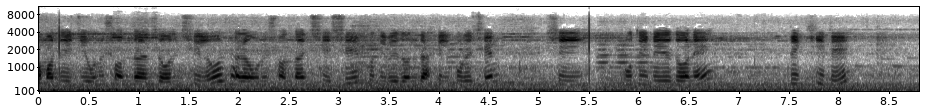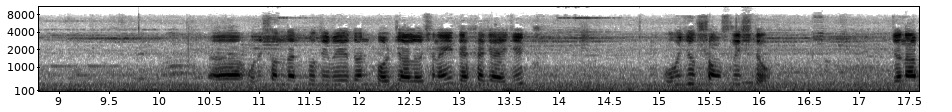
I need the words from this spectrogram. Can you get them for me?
আমাদের যে অনুসন্ধান দল ছিল, তারা অনুসন্ধান শেষে প্রতিবেদন দাখিল করেছেন। সেই প্রতিবেদনে প্রেক্ষিতে অনুসন্ধান প্রতিবেদন পর্যালোচনায় দেখা যায় যে অভিযোগ সংশ্লিষ্ট জনাব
